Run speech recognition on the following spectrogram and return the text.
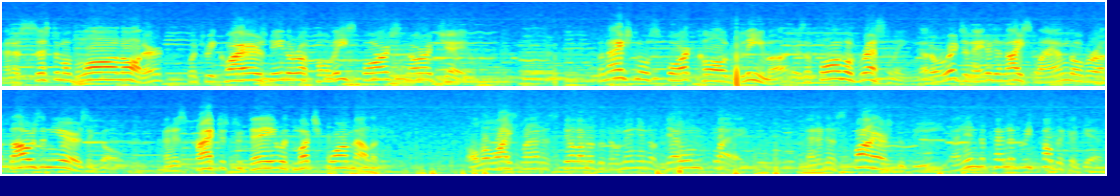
and a system of law and order which requires neither a police force nor a jail. The national sport called Glima is a form of wrestling that originated in Iceland over a thousand years ago and is practiced today with much formality. Although Iceland is still under the dominion of their own flag, and it aspires to be an independent republic again,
